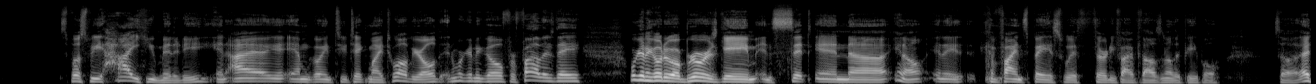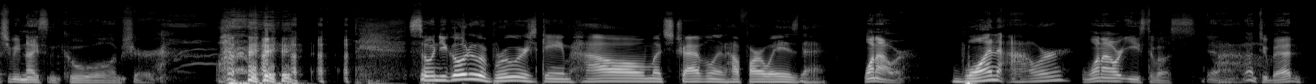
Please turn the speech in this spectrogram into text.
It's supposed to be high humidity, and I am going to take my 12 year old, and we're gonna go for Father's Day. We're gonna go to a Brewers game and sit in, uh, you know, in a confined space with 35,000 other people. So that should be nice and cool, I'm sure. so when you go to a Brewers game, how much traveling? How far away is that? One hour. One hour? One hour east of us. Yeah. Wow. Not too bad.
